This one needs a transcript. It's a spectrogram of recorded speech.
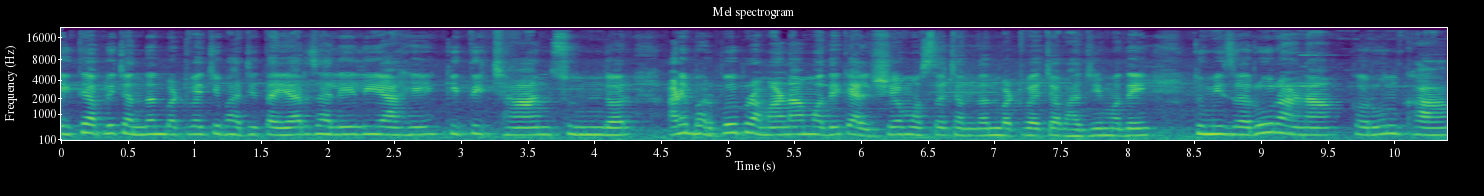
इथे आपली चंदन बटव्याची भाजी तयार झालेली आहे. किती छान सुंदर आणि भरपूर प्रमाणामध्ये कॅल्शियम असतं चंदन बटव्याच्या भाजीमध्ये. तुम्ही जरूर आणा करून खा.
